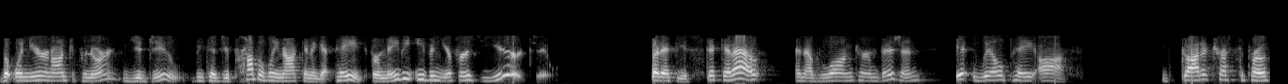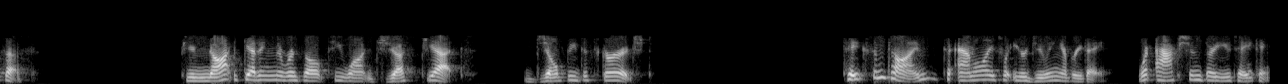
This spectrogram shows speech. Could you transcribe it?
But when you're an entrepreneur, you do because you're probably not going to get paid for maybe even your first year or two. But if you stick it out and have long-term vision, it will pay off. You've got to trust the process. If you're not getting the results you want just yet, don't be discouraged. Take some time to analyze what you're doing every day. What actions are you taking?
